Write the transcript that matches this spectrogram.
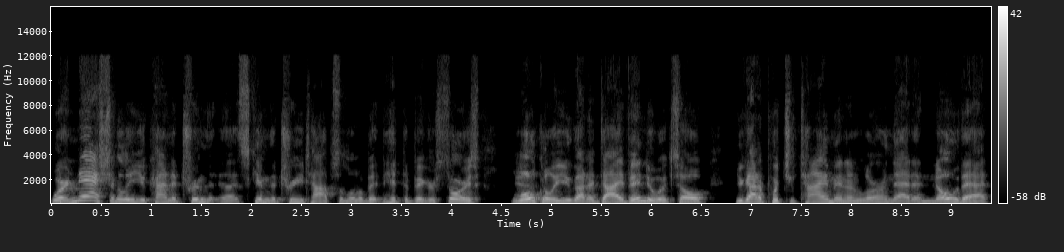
where nationally you kind of trim, uh, skim the treetops a little bit and hit the bigger stories. Locally, you got to dive into it. So you got to put your time in and learn that and know that.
